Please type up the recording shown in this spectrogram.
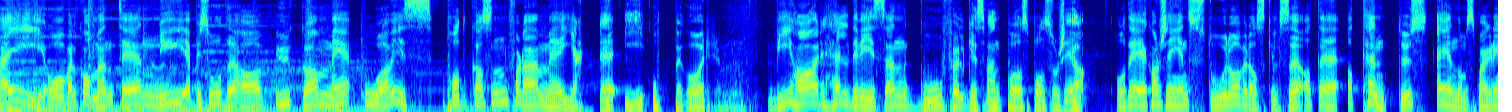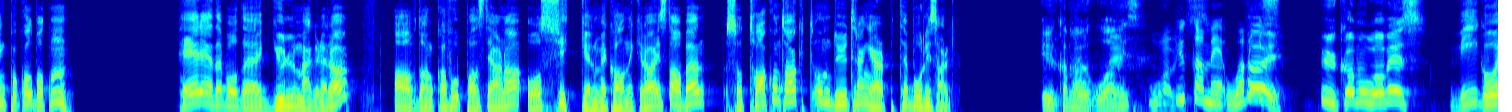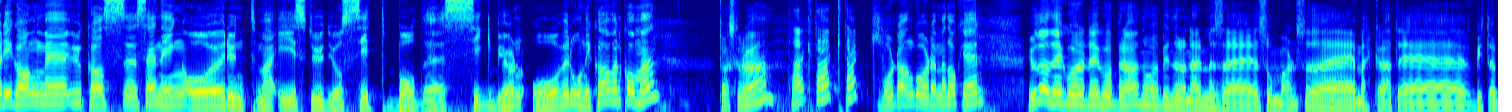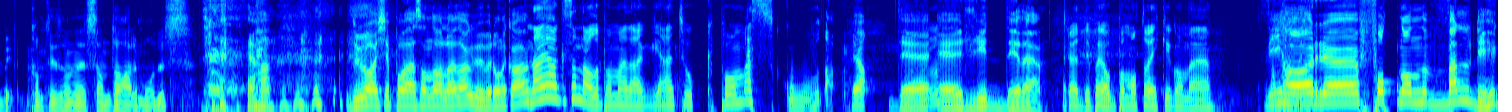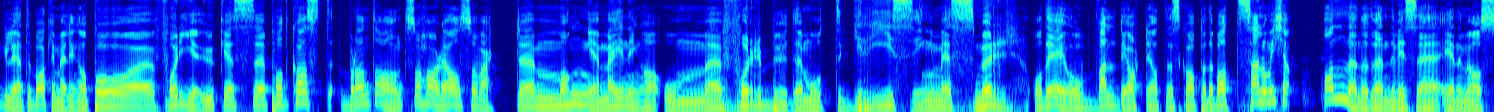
Hei og velkommen til en ny episode av Uka med O-avis. Podkasten for deg med hjertet i Oppegård. Vi har heldigvis en god følgesvenn på sponsorsida. Og det er kanskje ingen stor overraskelse at det er Atentus eiendomsmegling på Kolbotn. Her er det både gullmeglere, avdanka fotballstjerner og sykkelmekanikere i staben, så ta kontakt om du trenger hjelp til boligsalg. Uka med O-avis. Uka med O-avis. Uka med O-avis! Vi går i gang med ukas sending, og rundt meg i studio sitter både Sigbjørn og Veronica. Velkommen. Takk skal du ha. Takk, takk, takk. Hvordan går det med dere? Jo da, det går, det går bra. Nå begynner det å nærme seg sommeren, så jeg merker at jeg har kommet til sånn sandalemodus. Ja. Du har ikke på deg sandaler i dag, du, Veronica? Nei, jeg har ikke sandaler på meg i dag. Jeg tok på meg sko, da. Ja, det er ryddig, det. Ryddig på jobb, på en måte, og ikke gå med. Vi har uh, fått noen veldig hyggelige tilbakemeldinger på eh, forrige ukes podkast. Blant annet så har det altså vært eh, mange meninger om eh, forbudet mot grising med smør. Og det er jo veldig artig at det skaper debatt, selv om ikke alle nødvendigvis er enig med oss.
